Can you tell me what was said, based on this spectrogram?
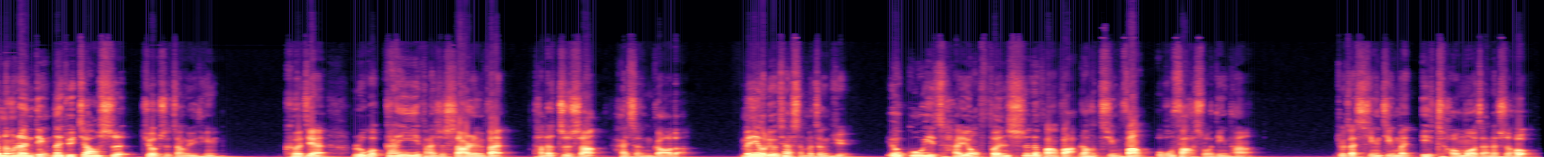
不能认定那具焦尸就是张玉婷。可见，如果甘一凡是杀人犯，他的智商还是很高的，没有留下什么证据。又故意采用焚尸的方法，让警方无法锁定他。就在刑警们一筹莫展的时候，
